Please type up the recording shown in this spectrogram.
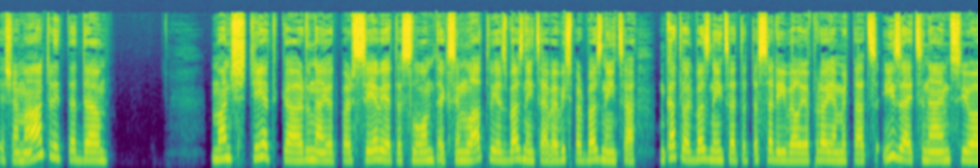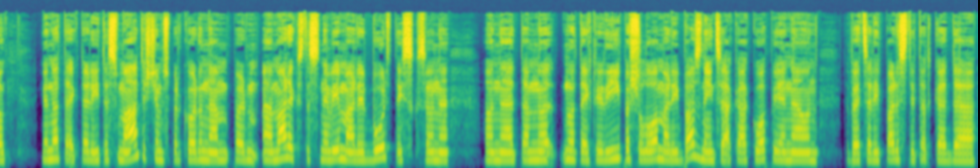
tiešām ātri, tad man šķiet, ka runājot par sievietes lomu, teiksim, Latvijas baznīcā vai vispār baznīcā un katoļu baznīcā, tad tas arī vēl joprojām ir tāds izaicinājums, jo, jo noteikti arī tas mātišķums, par ko runām par Mareks, tas nevienmēr ir burtisks, un, un tam no, noteikti ir īpaša loma arī baznīcā kā kopienā, un, Tāpēc arī parasti, tad, kad uh,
